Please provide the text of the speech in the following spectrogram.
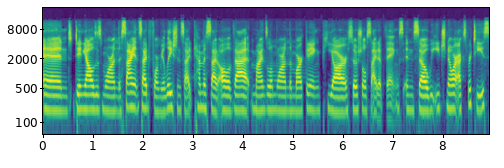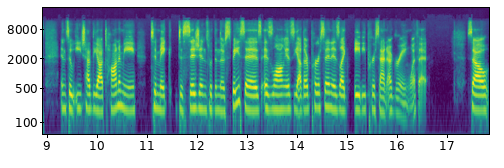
And danielle's is more on the science side formulation side chemist side all of that. Mine's a little more on the marketing pr social side of things. And so we each know our expertise. And so each have the autonomy to make decisions within those spaces as long as the other person is like 80% agreeing with it so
